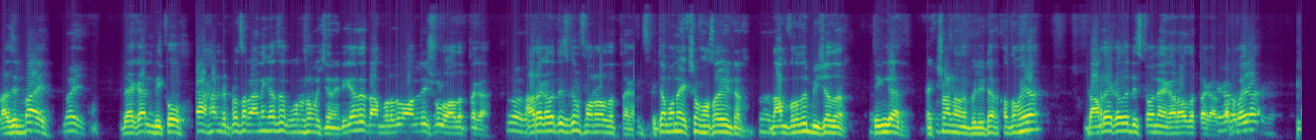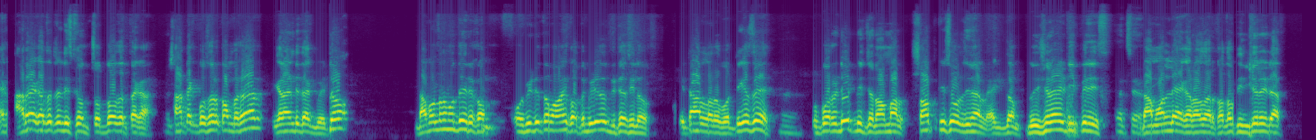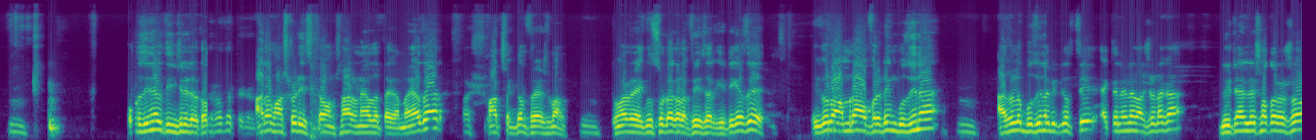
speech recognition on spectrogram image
রাজীব ভাই ভাই। দেখেন বিকো। হান্ড্রেড পার্সেন্ট রানিং আছে কোনো সমস্যা নেই ঠিক আছে? দাম পড়বে অনলি ষোলো হাজার টাকা। আর এক হাজার ডিসকাউন্ট পনেরো হাজার টাকা। এটা মানে একশো পঁচাশি লিটার হ্যাঁ। দাম পড়বে বিশ হাজার। ফিঙ্গার একশো আটানব্বই লিটার কত ভাইয়া? দাম এক হাজার ডিসকাউন্ট এগারো হাজার টাকা। কত ভাইয়া? আর এক হাজার ডিসকাউন্ট চোদ্দ হাজার টাকা। সাত এক বছর কম্পিউটার গ্যারান্টি থাকবে। তো ডাবলটার মধ্যে এরকম। ওই ভিডিও তো মনে হয় গত ভিডিও দুইটা ছিল। এটা আল্লাহর উপর ঠিক আছে? হ্যাঁ। উপরে ডিপ নিচে নর্মাল সব কিছু অরিজিনাল একদম। দুইশো টাকা ডিপ আচ্ছা। দাম অনলি এগারো হাজার কত? তিনশো লিটার। অরিজিনাল তিনশো লিটার আরও পাঁচশো ডিসকাউন্ট সাড়ে নয় হাজার টাকা। নয় হাজার পাঁচশো। একদম ফ্রেশ মাল। তোমার এক দুশো টাকা ফ্রিজ আর কি ঠিক আছে? এগুলো আমরা অপারেটিং বুঝি না। আসলে বুঝি না বিক্রি হচ্ছে একটা নিলে নশো টাকা দুইটা নিলে সতেরোশো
